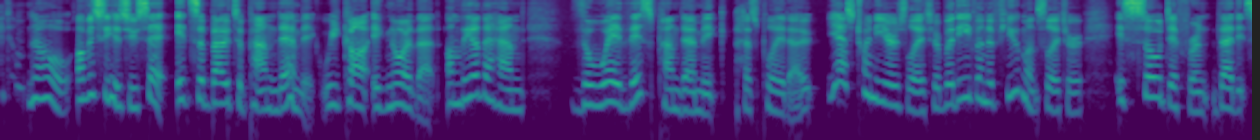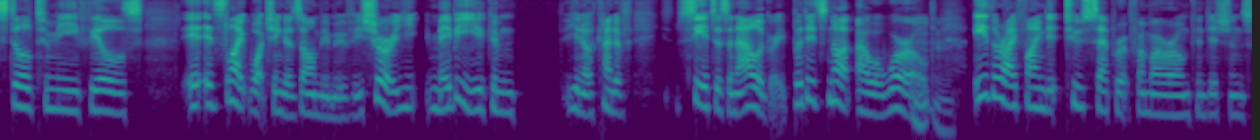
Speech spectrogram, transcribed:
I don't know. Obviously, as you said, it's about a pandemic. We can't ignore that. On the other hand, the way this pandemic has played out, yes, 20 years later, but even a few months later, is so different that it still, to me, feels it's like watching a zombie movie. Sure, maybe you can, you know, kind of see it as an allegory, but it's not our world. Mm-mm. Either I find it too separate from our own conditions,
